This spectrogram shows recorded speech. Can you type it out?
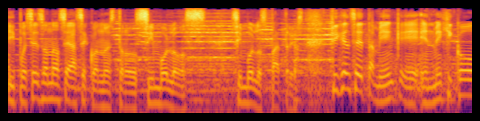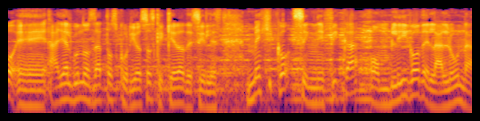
y pues eso no se hace con nuestros símbolos símbolos patrios. Fíjense también que en México eh, hay algunos datos curiosos que quiero decirles. México significa ombligo de la luna.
